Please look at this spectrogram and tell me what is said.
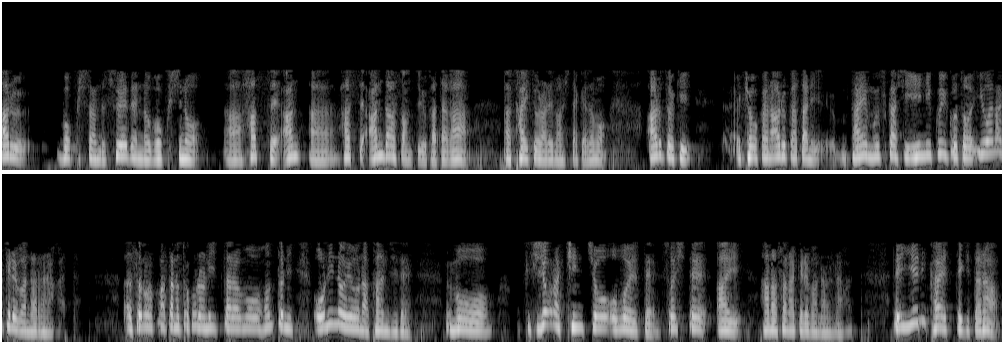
ある牧師さんで、スウェーデンの牧師のハッセアンハッセアンダーソンという方が書いておられましたけども、ある時、教会のある方に大変難しい言いにくいことを言わなければならなかった。その方のところに行ったらもう本当に鬼のような感じで、もう非常な緊張を覚えて、そして愛、話さなければならなかった。で、家に帰ってきたら、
